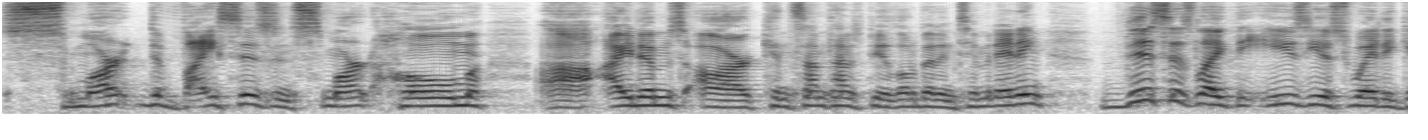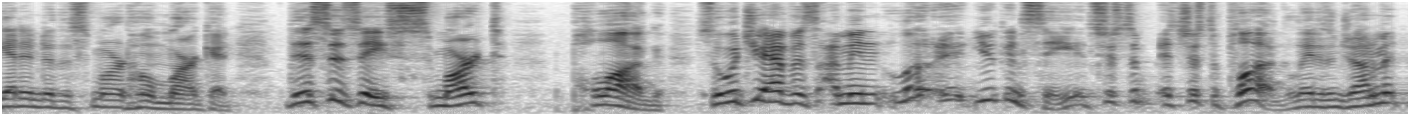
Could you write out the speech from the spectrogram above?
smart devices and smart home uh, items are can sometimes be a little bit intimidating. This is like the easiest way to get into the smart home market. This is a smart plug. So what you have is, I mean, look, you can see it's just a, it's just a plug, ladies and gentlemen.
